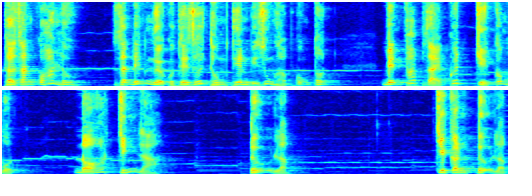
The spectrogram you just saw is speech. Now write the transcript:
Thời gian quá lâu, Dẫn đến người của thế giới thông thiên bị dung hợp cũng tốt. Biện pháp giải quyết chỉ có một. Đó chính là Tự lập. Chỉ cần tự lập,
